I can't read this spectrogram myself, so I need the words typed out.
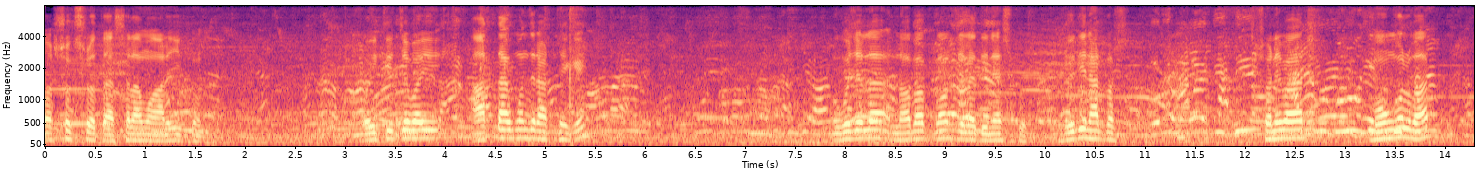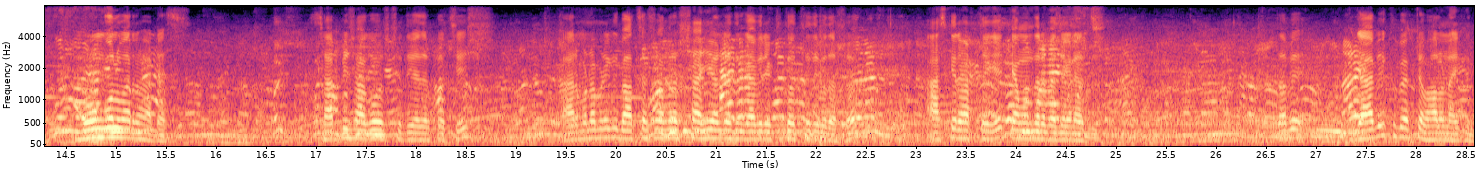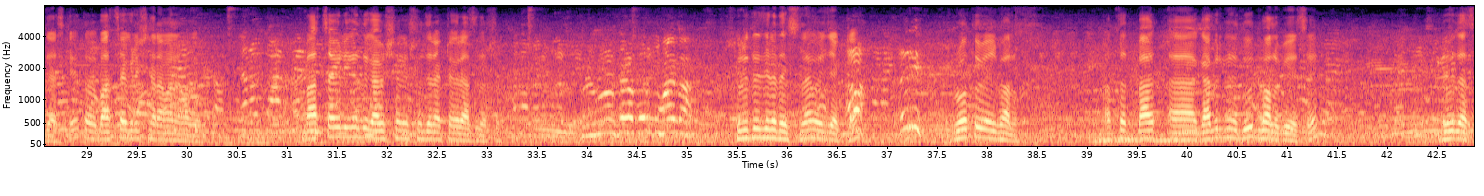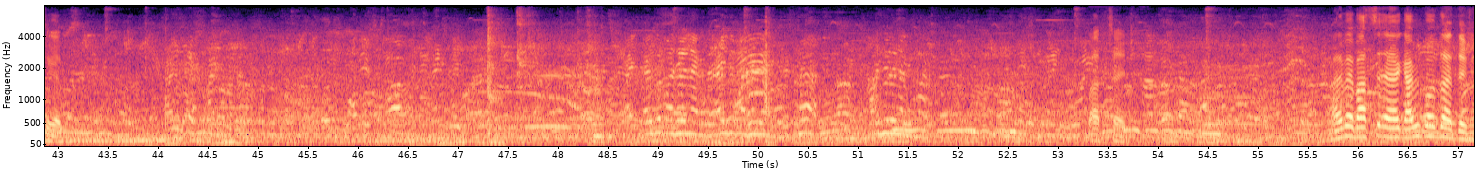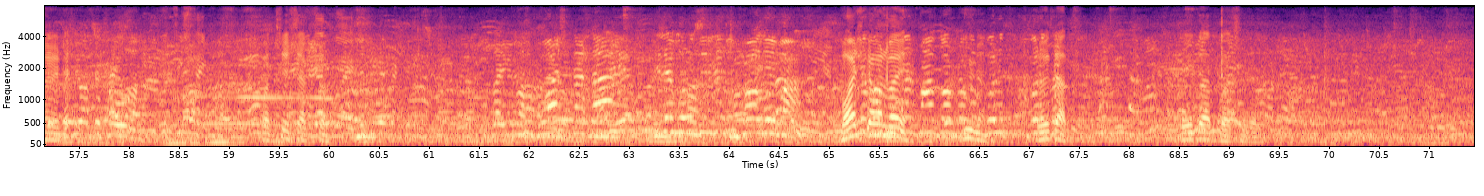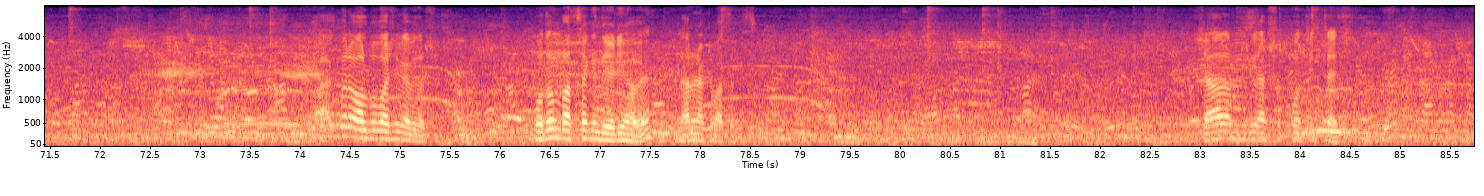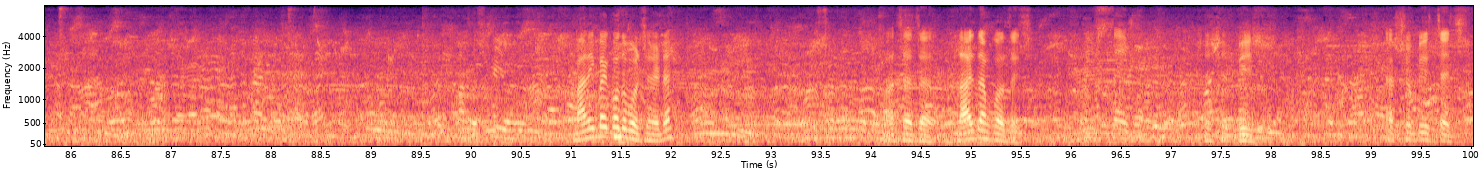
দর্শক শ্রোতা, আসসালামু আলাইকুম। ঐতিহ্যবাহী আত্মাগঞ্জের হাট থেকে উপজেলা নবাবগঞ্জ, জেলা দিনাজপুর। দুই দিন হাট বসে। শনিবার, মঙ্গলবার মঙ্গলবার হাট আছে। ছাব্বিশ আগস্ট দুই হাজার পঁচিশ। আর মোটামুটি বাচ্চা সহ আমরা শাহি আলদের গাভীর একটু তথ্য দেবো দর্শক। আজকের হাট থেকে কেমন ধরে বেচা কেনা আছে তবে গাভী খুব একটা ভালো নাই কিন্তু আজকে, তবে বাচ্চাগুলি সেরা মানে হবে। বাচ্চাগুলি কিন্তু গাভীর সঙ্গে সুন্দর একটা করে আছে দর্শক। শুরুতে যেটা দেখছিলাম, ওই যে একটা। গ্রোথও বেশ ভালো। অর্থাৎ গাভীর কিন্তু দুধ ভালো পেয়েছে। দুধ আছে গাভী বাচ্চা এটা। আরে ভাই, বাচ্চা গাভী কত দাঁড় দেখলেন এটা? পঁচিশ, একশো। বয়স কেমন ভাই? দুই দাঁত। দুই দাঁত বয়স একবারে অল্প বয়সে গাভী দর্শক। প্রথম বাচ্চা কিন্তু রেডি হবে। দারুণ একটা বাচ্চা দিচ্ছে। চার, আমি একশো পঁচিশ চাইছি। মানিক ভাই কত বলছেন এটা? আচ্ছা আচ্ছা। লাস্ট দাম কত চাইছে? একশো বিশ। একশো বিশ চাইছি।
